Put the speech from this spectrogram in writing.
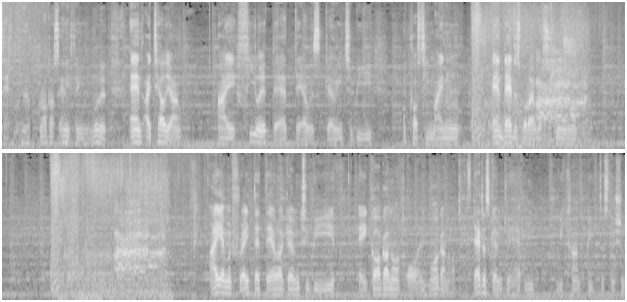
that wouldn't have brought us anything, would it? And I tell ya, I feel it that there is going to be, of course, the minor, and that is what I was doing. I am afraid that there are going to be a Gorkanaut or a Morkanaut. If that is going to happen, we can't beat this mission.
